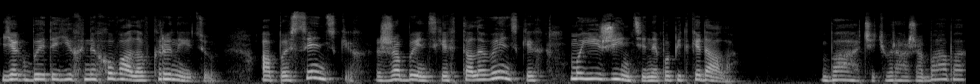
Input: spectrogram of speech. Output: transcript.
якби ти їх не ховала в криницю, а песинських, жабинських та левинських моїй жінці не попідкидала. Бачить вража баба,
